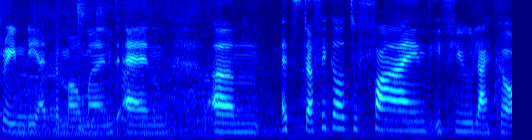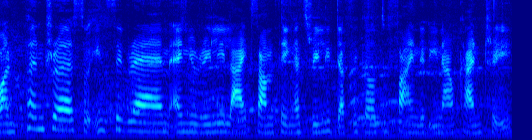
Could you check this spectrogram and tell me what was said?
trendy at the moment and um, it's difficult to find if you like go on Pinterest or Instagram and you really like something. It's really difficult to find it in our country.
